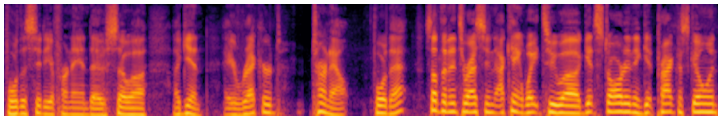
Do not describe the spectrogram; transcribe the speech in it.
for the city of Hernando. So uh, again, a record turnout for that. Something interesting. I can't wait to uh, get started and get practice going.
